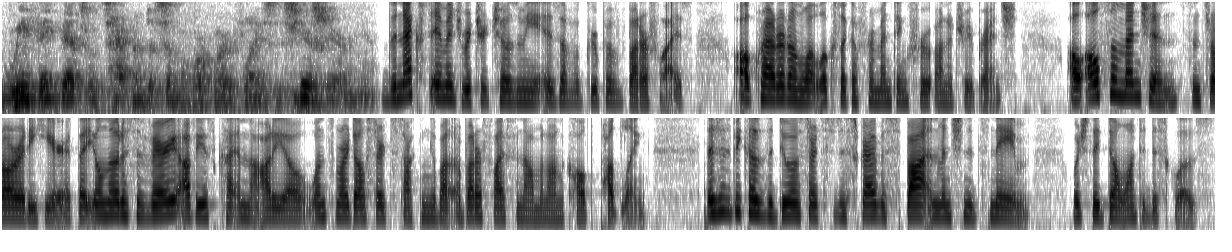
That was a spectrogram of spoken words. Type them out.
We think that's what's happened to some of our butterflies this year. This year, yeah. The next image Richard shows me is of a group of butterflies, all crowded on what looks like a fermenting fruit on a tree branch. I'll also mention, since we're already here, that you'll notice a very obvious cut in the audio once Mardell starts talking about a butterfly phenomenon called puddling. This is because the duo starts to describe a spot and mention its name, which they don't want to disclose.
